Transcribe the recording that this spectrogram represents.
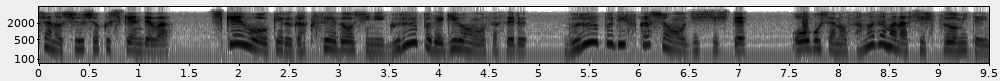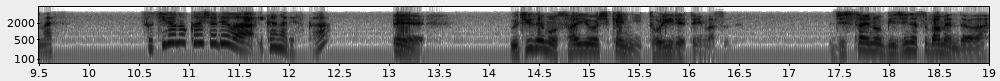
社の就職試験では試験を受ける学生同士にグループで議論をさせるグループディスカッションを実施して応募者の様々な資質を見ていますそちらの会社ではいかがですか？ええ、うちでも採用試験に取り入れています。実際のビジネス場面では、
